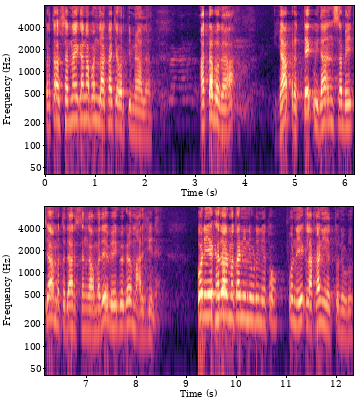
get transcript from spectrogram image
प्रताप सरनाईकांना पण लाखाच्या वरती मिळालं. आता बघा ह्या प्रत्येक विधानसभेच्या मतदारसंघामध्ये वेगवेगळं मार्जिन आहे. कोण एक हजार मतांनी निवडून येतो? कोण एक लाखांनी येतो निवडून?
